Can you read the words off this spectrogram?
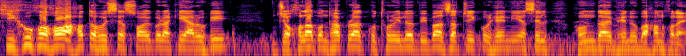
শিশুসহ আহত হৈছে ছয়গৰাকী আৰোহী। জখলাবন্ধাৰ পৰা কুঠৰিলৈ বিবাহ যাত্ৰী কঢ়িয়াই নি আছিল হুণ্ডাই ভেনু বাহনখনে।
